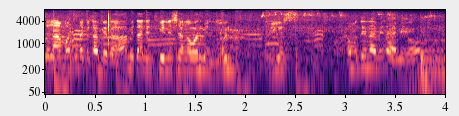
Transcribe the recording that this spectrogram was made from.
Salamat sa nagkamera. May talent finish nga 1 million views. Kamutin namin namin, oh. Namin.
